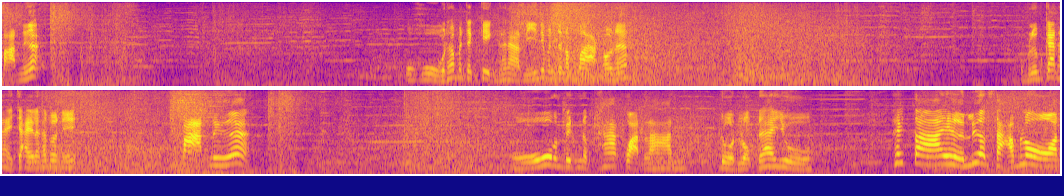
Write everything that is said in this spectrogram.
ปาดเนื้อ อ้โห ถ้ามันจะเก่งขนาดนี้นี่มันจะลำบากเอานะ ผมเริ่มกั้นหายใจแล้วครับตัวนี้ ปาดเนื้อ โอ้มันเป็นแบบท่ากวาดลาน โดดหลบได้อยู่ ให้ตายเหอะเลือดสามหลอด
